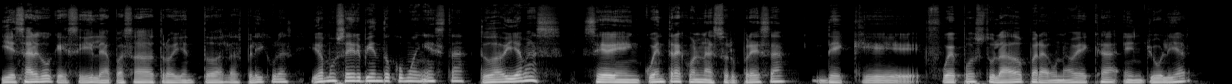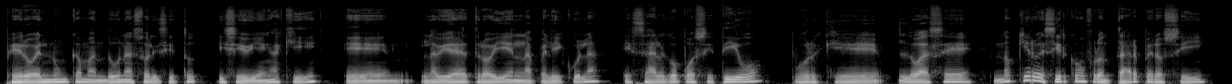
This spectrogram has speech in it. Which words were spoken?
Y es algo que sí le ha pasado a Troy en todas las películas. Y vamos a ir viendo cómo en esta todavía más se encuentra con la sorpresa de que fue postulado para una beca en Juilliard, pero él nunca mandó una solicitud. Y si bien aquí en la vida de Troy en la película es algo positivo porque lo hace, no quiero decir confrontar, pero sí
